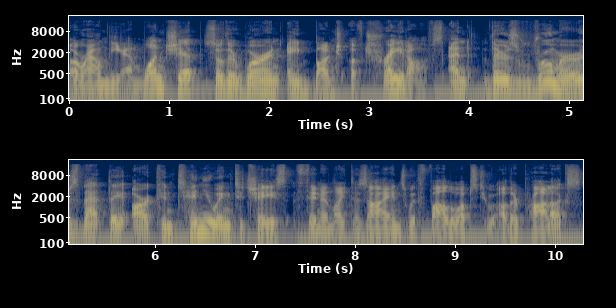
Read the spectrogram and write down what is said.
around the M1 chip, so there weren't a bunch of trade-offs. And there's rumors that they are continuing to chase thin and light designs with follow-ups to other products,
